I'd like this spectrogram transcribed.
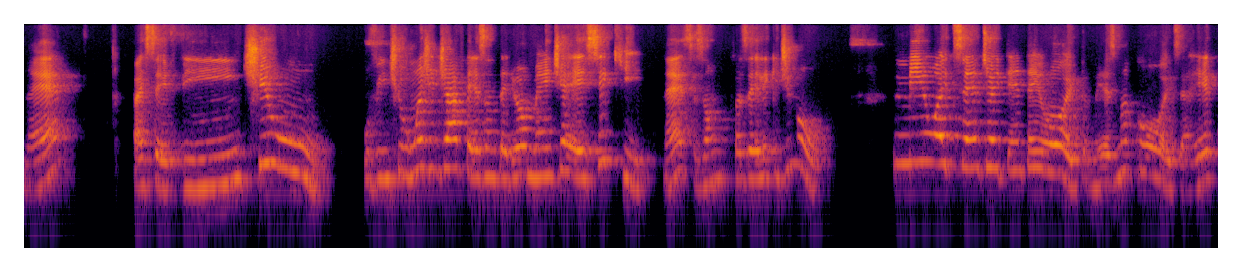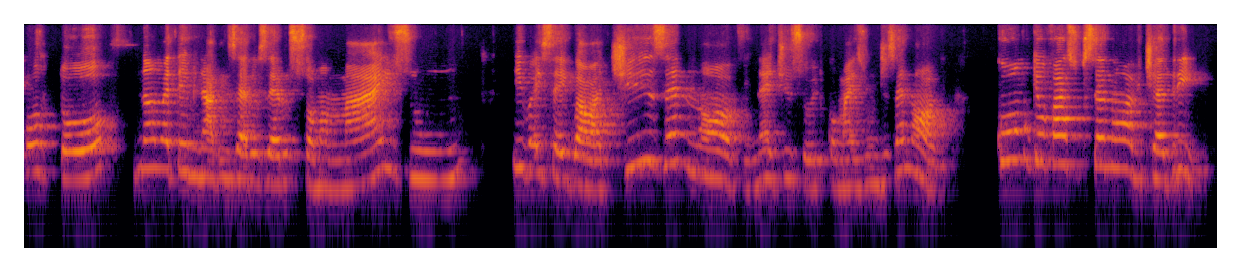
né? Vai ser 21. O 21 a gente já fez anteriormente, é esse aqui, né? Vocês vão fazer ele aqui de novo. 1888, mesma coisa, recortou, não é terminado em 00, soma mais um e vai ser igual a 19, né? 18 com mais um, 19. Como que eu faço 19, tia Adri?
